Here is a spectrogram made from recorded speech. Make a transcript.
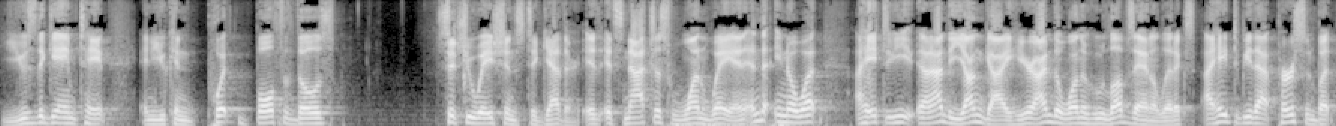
you use the game tape, and you can put both of those situations together. It, it's not just one way. And, and, you know what? I hate to be, and I'm the young guy here. I'm the one who loves analytics. I hate to be that person, but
